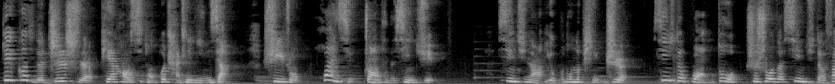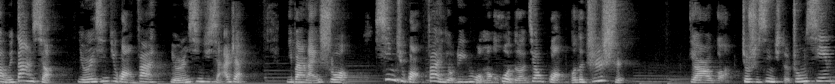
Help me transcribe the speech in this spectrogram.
对个体的知识偏好系统会产生影响，是一种唤醒状态的兴趣。兴趣呢有不同的品质，兴趣的广度是说的兴趣的范围大小，有人兴趣广泛，有人兴趣狭窄。一般来说。兴趣广泛有利于我们获得较广博的知识。第二个就是兴趣的中心，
